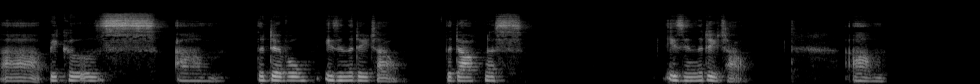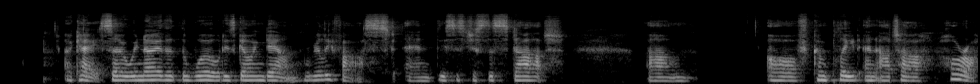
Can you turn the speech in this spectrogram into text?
uh, because um, the devil is in the detail. The darkness is in the detail. Um, Okay, so we know that the world is going down really fast, and this is just the start um, of complete and utter horror,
